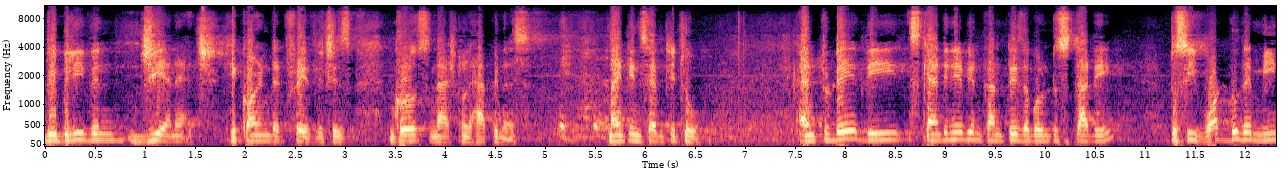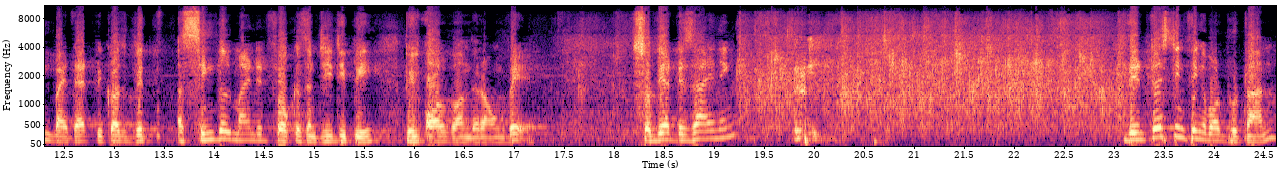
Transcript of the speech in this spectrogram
We believe in GNH. He coined that phrase, which is gross national happiness, 1972. And today the Scandinavian countries are going to study to see what do they mean by that because with a single-minded focus on GDP, we've all gone the wrong way. So they are designing. the interesting thing about Bhutan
